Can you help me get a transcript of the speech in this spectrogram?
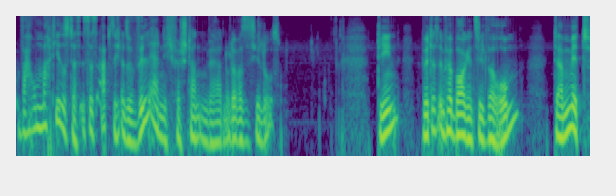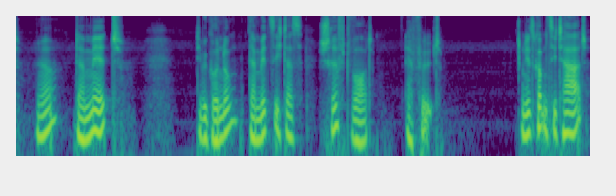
warum macht Jesus das? Ist das Absicht? Also will er nicht verstanden werden oder was ist hier los? Den wird das im Verborgen erzählt. Warum? Damit, ja, damit, die Begründung, damit sich das Schriftwort erfüllt. Und jetzt kommt ein Zitat.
